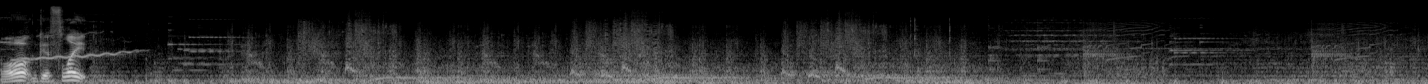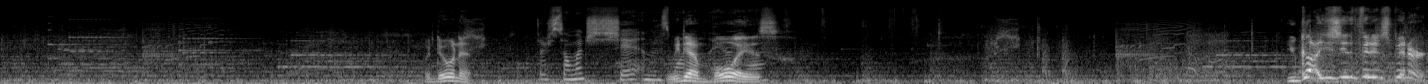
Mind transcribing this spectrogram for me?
Oh, get flight. We're doing it. There's so much shit in this We damn area. boys. You got you see the fidget spinner.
